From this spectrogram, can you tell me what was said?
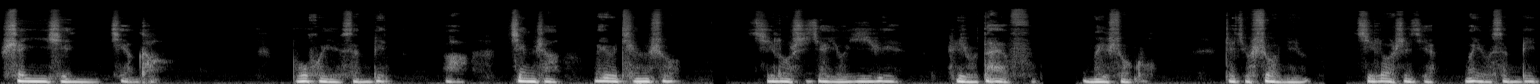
身心健康，不会生病，啊！经上没有听说极乐世界有医院、有大夫，没说过，这就说明极乐世界没有生病，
